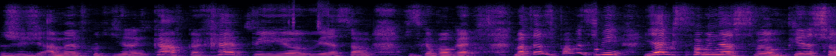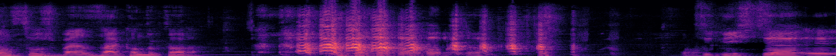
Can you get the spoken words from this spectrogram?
że a my w krótkich rękawkach, happy jest tam, wszystko w ogóle. Mateusz, powiedz mi, jak wspominasz swoją pierwszą służbę za konduktora? Oczywiście, y,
